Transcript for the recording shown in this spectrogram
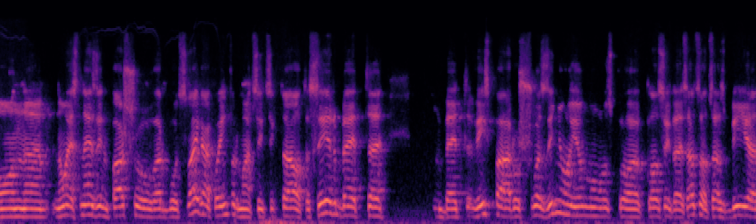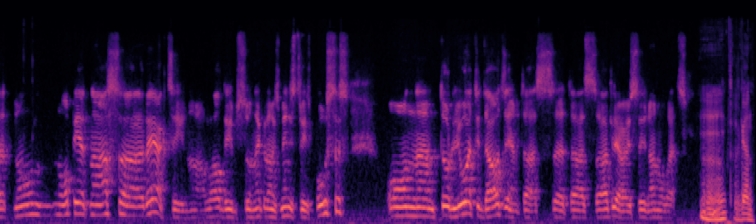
Un, nu, es nezinu pašu, varbūt svaigāko informāciju, cik tālu tas ir, bet, bet vispār uz šo ziņojumu, uz ko klausītājs atsaucās, bija nu, nopietna asa reakcija no valdības un ekonomikas ministrijas puses. Un, um, tur ļoti daudziem tās, tās atļaujas ir anulētas. Mm, tas gan.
